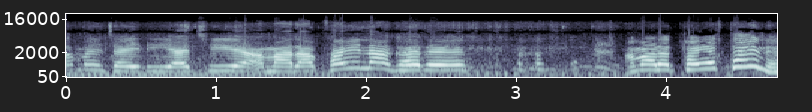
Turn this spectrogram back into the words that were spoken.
અમે જઈ રહ્યા છીએ અમારા ફઈના ઘરે. અમારા ફઈ જ થાય ને?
